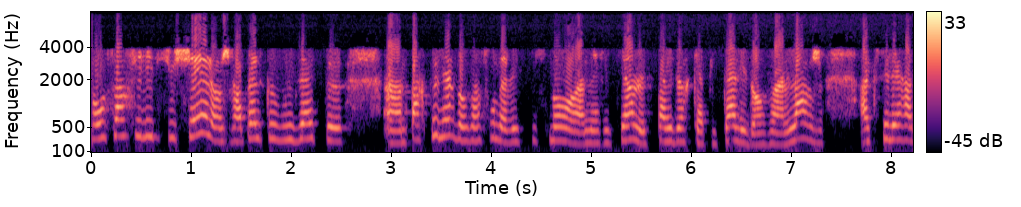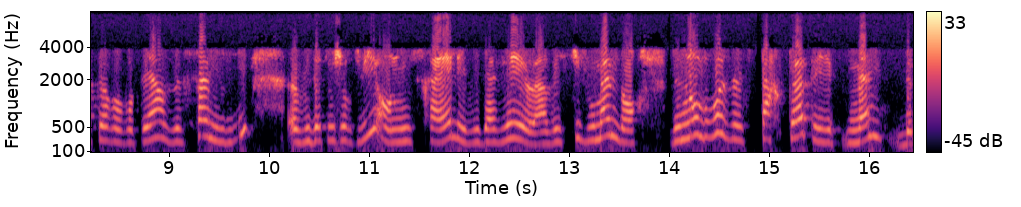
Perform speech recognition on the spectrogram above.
Bonsoir Philippe Suchet. Alors je rappelle que vous êtes euh, un partenaire dans un fonds d'investissement américain, le Spider Capital, et dans un large accélérateur européen, The Family. Euh, vous êtes aujourd'hui en Israël et vous avez euh, investi vous-même dans de nombreuses start-up et même de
